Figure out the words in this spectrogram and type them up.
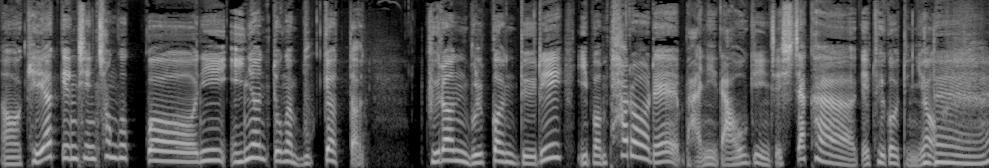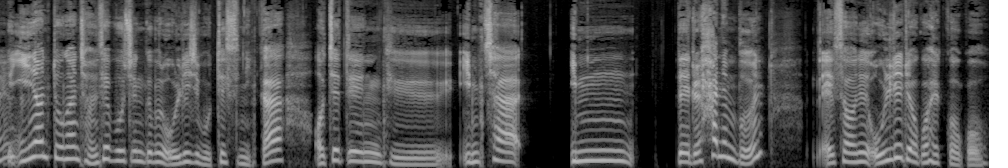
어, 계약갱신 청구권이 2년 동안 묶였던 그런 물건들이 이번 8월에 많이 나오기 이제 시작하게 되거든요. 네. 2년 동안 전세 보증금을 올리지 못했으니까 어쨌든 그 임차 임대를 하는 분 에서는 올리려고 할 거고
